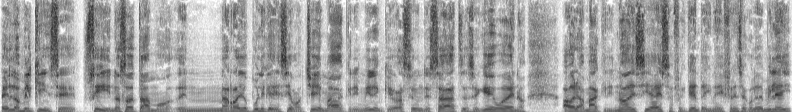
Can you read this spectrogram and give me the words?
el 2015, sí, nosotros estábamos en una radio pública y decíamos, che, Macri, miren que va a ser un desastre, no sé qué, bueno. Ahora Macri no decía eso, efectivamente hay una diferencia con lo de Milei.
